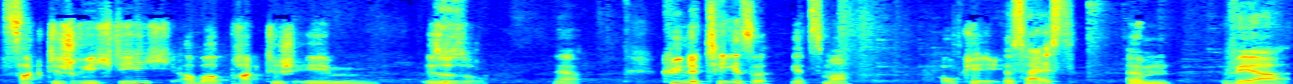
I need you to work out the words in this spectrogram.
faktisch richtig, aber praktisch eben ist es so. Ja. Kühne These jetzt mal. Okay. Das heißt, ähm, wer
